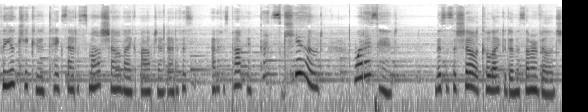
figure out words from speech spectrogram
Fuyukiku takes out a small shell-like object out of his out of his pocket. That's cute. What is it? This is a shell collected in the summer village.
